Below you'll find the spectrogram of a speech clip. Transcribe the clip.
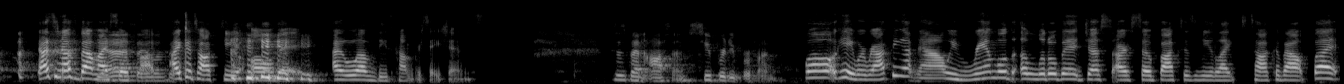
that's enough about my yes, soapbox. I, I could talk to you all day. I love these conversations. This has been awesome. Super duper fun. Well, okay, we're wrapping up now. We've rambled a little bit, just our soapboxes we like to talk about. But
